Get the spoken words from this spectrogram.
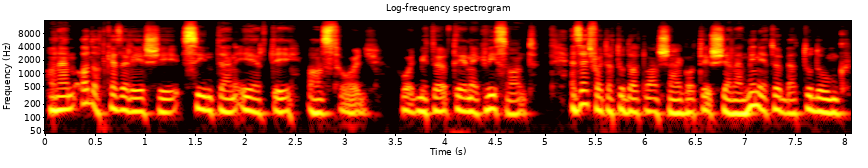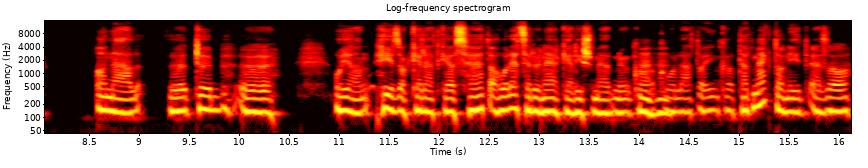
hanem adatkezelési szinten érti azt, hogy, hogy mi történik. Viszont ez egyfajta tudatlanságot is jelent. Minél többet tudunk, annál ö, több ö, olyan hézak keletkezhet, ahol egyszerűen el kell ismernünk a uh-huh. korlátainkat. Tehát megtanít ez a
